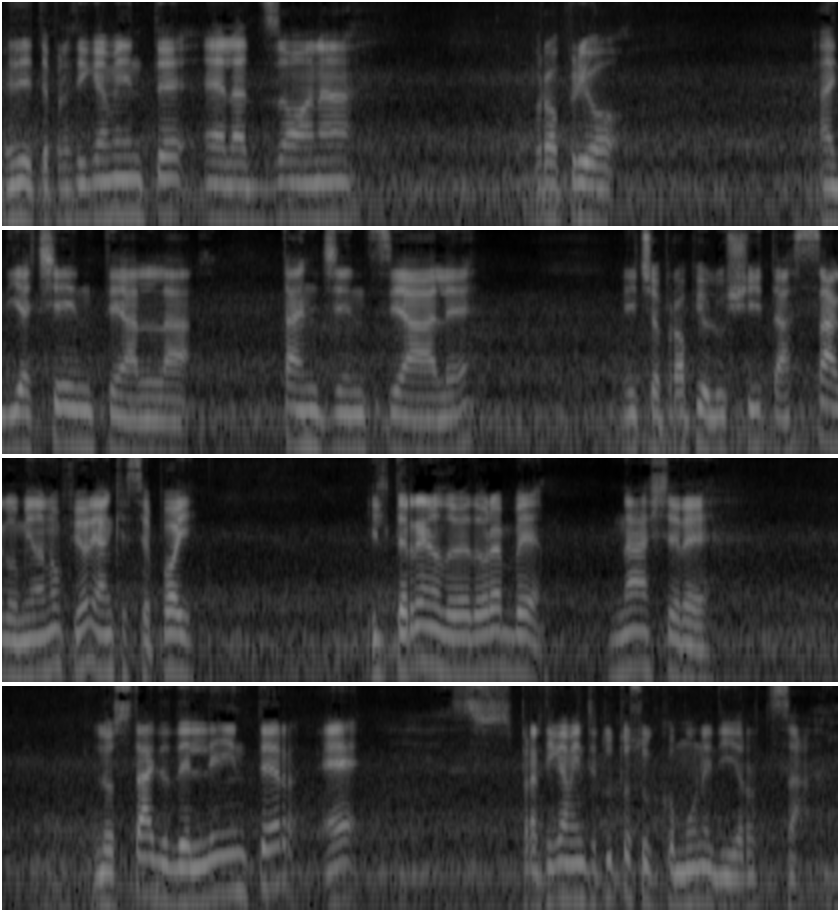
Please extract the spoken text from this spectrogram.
Vedete praticamente è la zona proprio adiacente alla tangenziale. Lì c'è proprio l'uscita a Sago Milano Fiori anche se poi il terreno dove dovrebbe nascere lo stadio dell'Inter è praticamente tutto sul comune di Rozzano.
